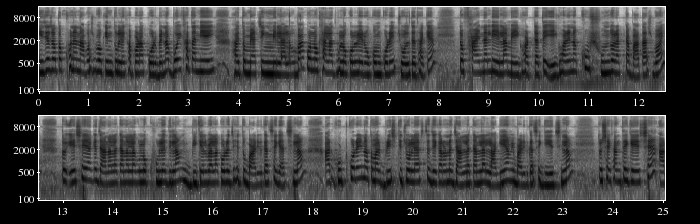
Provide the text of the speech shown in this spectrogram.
নিজে যতক্ষণে না বসবো, কিন্তু লেখাপড়া করবে না। বই খাতা নিয়েই হয়তো ম্যাচিং মিলালো, বা কোনো খেলাধুলো করলে এরকম করেই চলতে থাকে। তো ফাইনালি এলাম এই ঘরটাতে। এই ঘরে না খুব সুন্দর একটা বাতাস বয়। তো এসে আগে জানালা টানালাগুলো খুলে দিলাম। বিকেলবেলা করে যেহেতু বাড়ির কাছে গেছিলাম। আর হুট করেই না তোমার বৃষ্টি চলে আসছে, যে কারণে জানলা টানলা লাগিয়ে আমি বাড়ির কাছে গিয়েছিলাম। তো সেখান থেকে এসে আর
